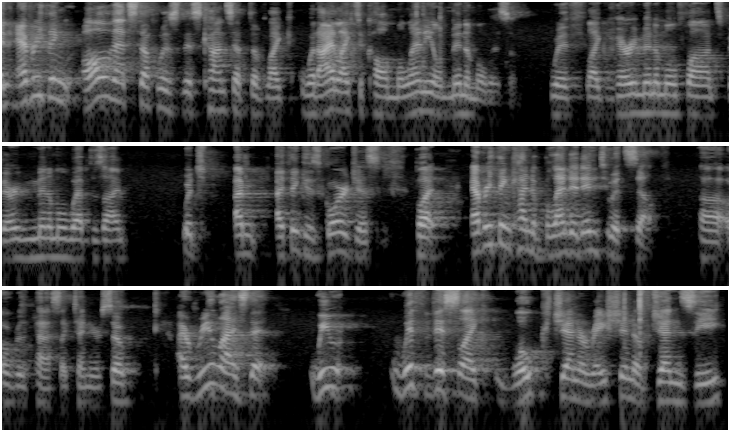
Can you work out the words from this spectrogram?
and everything, all of that stuff was this concept of like what I like to call millennial minimalism, with like very minimal fonts, very minimal web design, which I'm I think is gorgeous, but everything kind of blended into itself uh, over the past like 10 years. So I realized that we were with this like woke generation of Gen Z.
